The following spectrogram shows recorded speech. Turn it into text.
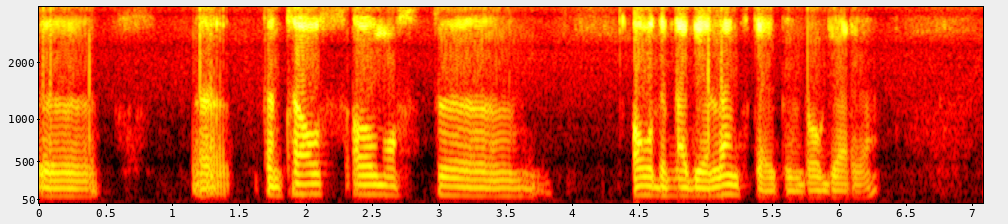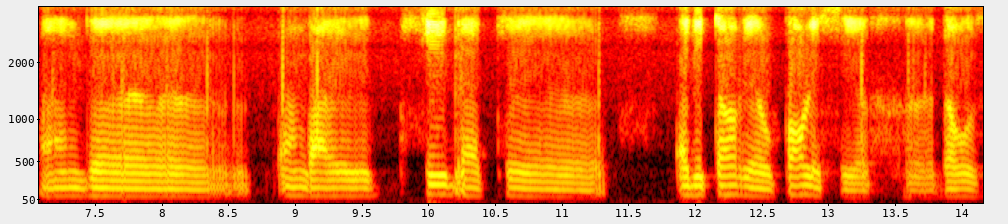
uh, uh, controls almost uh, all the media landscape in Bulgaria, and uh, and I see that uh, editorial policy of uh, those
